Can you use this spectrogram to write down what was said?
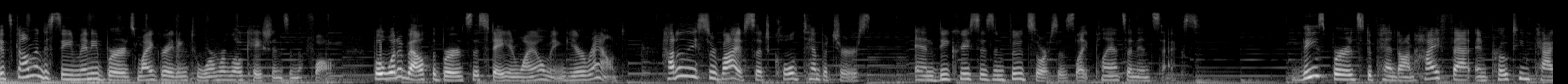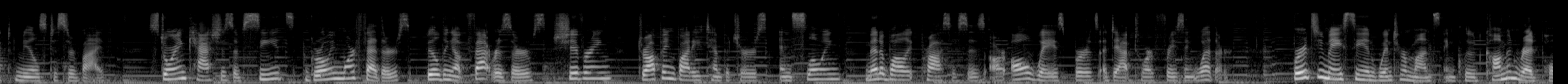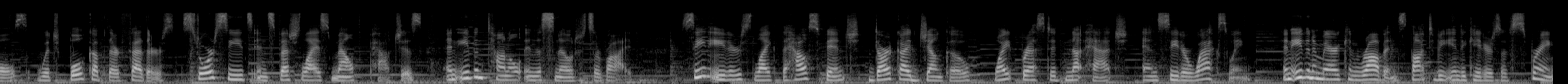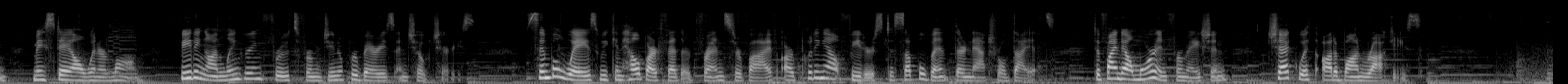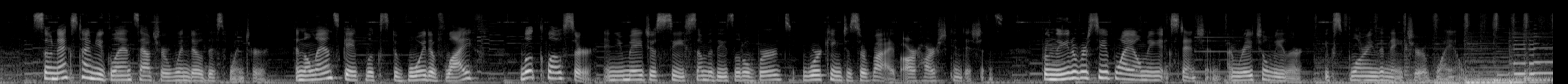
It's common to see many birds migrating to warmer locations in the fall. But what about the birds that stay in Wyoming year-round? How do they survive such cold temperatures and decreases in food sources like plants and insects? These birds depend on high-fat and protein-packed meals to survive, storing caches of seeds, growing more feathers, building up fat reserves, shivering, dropping body temperatures, and slowing metabolic processes are all ways birds adapt to our freezing weather. Birds you may see in winter months include common redpolls, which bulk up their feathers, store seeds in specialized mouth pouches, and even tunnel in the snow to survive. Seed eaters like the house finch, dark-eyed junco, white-breasted nuthatch, and cedar waxwing, and even American robins, thought to be indicators of spring, may stay all winter long, feeding on lingering fruits from juniper berries and chokecherries. Simple ways we can help our feathered friends survive are putting out feeders to supplement their natural diets. To find out more information, check with Audubon Rockies. So next time you glance out your window this winter and the landscape looks devoid of life, look closer and you may just see some of these little birds working to survive our harsh conditions. From the University of Wyoming Extension, I'm Rachel Mueller, exploring the nature of Wyoming.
